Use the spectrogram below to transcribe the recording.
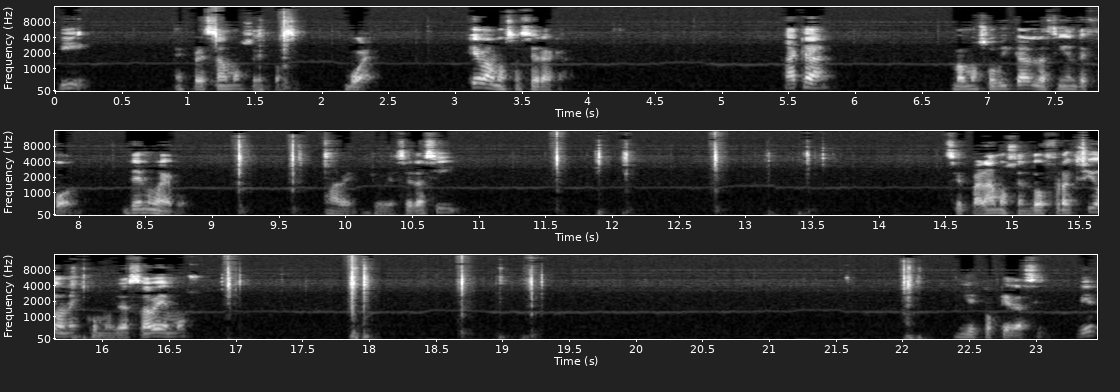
Y expresamos esto así. Bueno, ¿qué vamos a hacer acá? Acá vamos a ubicar la siguiente forma. De nuevo, a ver, yo voy a hacer así. Separamos en dos fracciones, como ya sabemos. Y esto queda así. Bien.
